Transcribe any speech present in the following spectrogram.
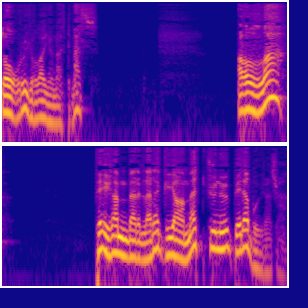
doğru yola yönəltməz. Allah peyğəmbərlərə qiyamət günü belə buyuracaq.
